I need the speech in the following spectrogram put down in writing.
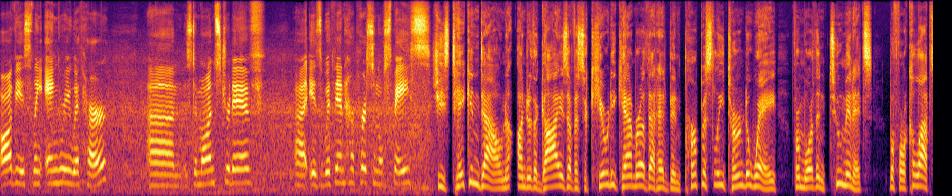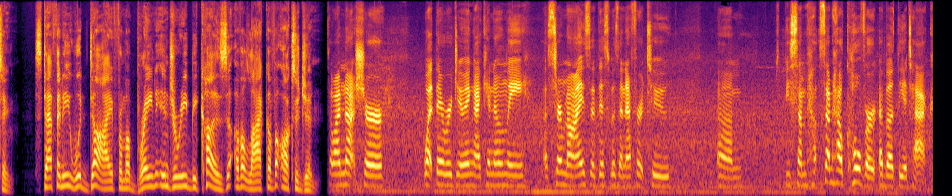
obviously angry with her, um, is demonstrative. Uh, is within her personal space. She's taken down under the guise of a security camera that had been purposely turned away for more than two minutes before collapsing. Stephanie would die from a brain injury because of a lack of oxygen. So I'm not sure what they were doing. I can only surmise that this was an effort to um, be somehow, somehow covert about the attack.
